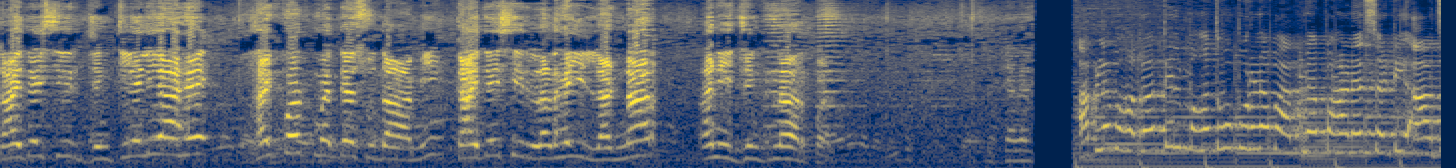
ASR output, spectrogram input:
कायदेशीर जिंकलेली आहे. हायकोर्टमध्ये सुद्धा आम्ही कायदेशीर लढाई लढणार आणि जिंकणार पण. आपल्या भागातील महत्त्वपूर्ण बातम्या पाहण्यासाठी आज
